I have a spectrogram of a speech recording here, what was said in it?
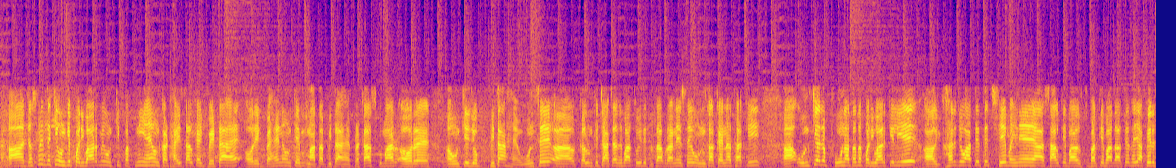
जसप्रीत, देखिए, उनके परिवार में उनकी पत्नी है, उनका ढाई साल का एक बेटा है और एक बहन है, उनके माता पिता हैं, प्रकाश कुमार और उनके जो पिता हैं, उनसे कल उनके चाचा से बात हुई थी प्रताप राणे से, उनका कहना था कि उनके जब फ़ोन आता था परिवार के लिए घर जो आते थे छः महीने या साल के बाद, भर के बाद आते थे या फिर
